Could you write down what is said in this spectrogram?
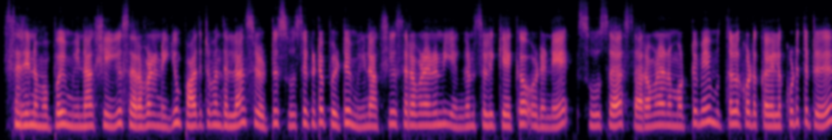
சரி நம்ம போய் மீனாட்சியையும் சரவணனையும் பார்த்துட்டு வந்துடலாம் சொல்லிட்டு சூச கிட்ட போயிட்டு மீனாட்சியும் சரவணனும் எங்கன்னு சொல்லி கேட்க உடனே சூச சரவணனை மட்டுமே முத்தலகோட கையில கொடுத்துட்டு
